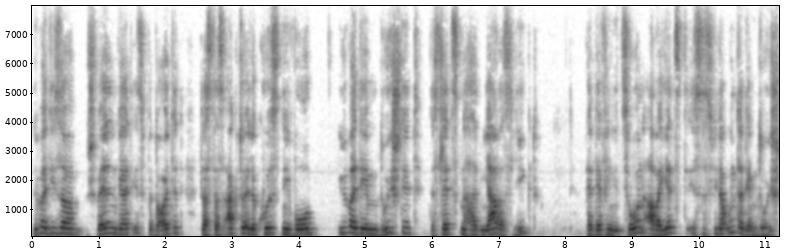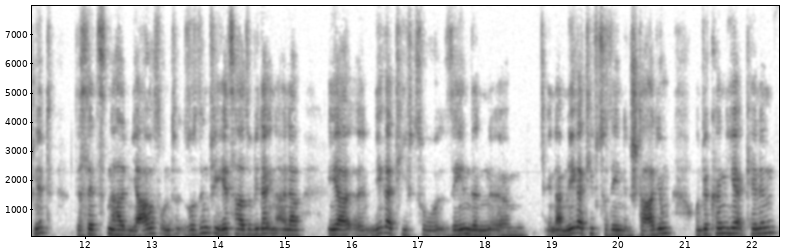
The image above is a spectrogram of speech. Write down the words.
über dieser Schwellenwert ist, bedeutet, dass das aktuelle Kursniveau über dem Durchschnitt des letzten halben Jahres liegt, per Definition. Aber jetzt ist es wieder unter dem Durchschnitt des letzten halben Jahres und so sind wir jetzt also wieder in einer eher äh, negativ zu sehenden, ähm, in einem negativ zu sehenden Stadium. Und wir können hier erkennen,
